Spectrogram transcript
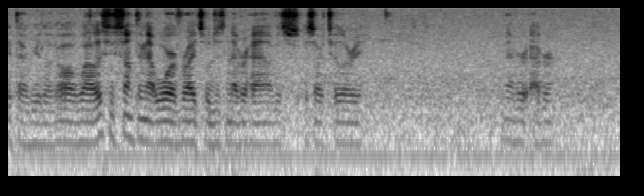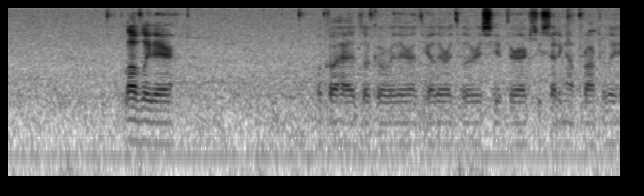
Get that reload. Oh, wow. This is something that War of Rights will just never have, is, is artillery. Never ever. Lovely there. We'll go ahead, look over there at the other artillery, see if they're actually setting up properly.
